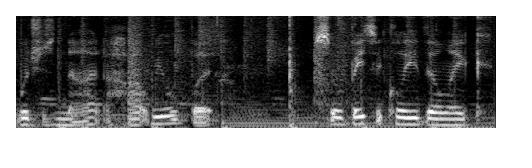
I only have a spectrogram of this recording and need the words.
which is not a Hot Wheel, but so basically they'll make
